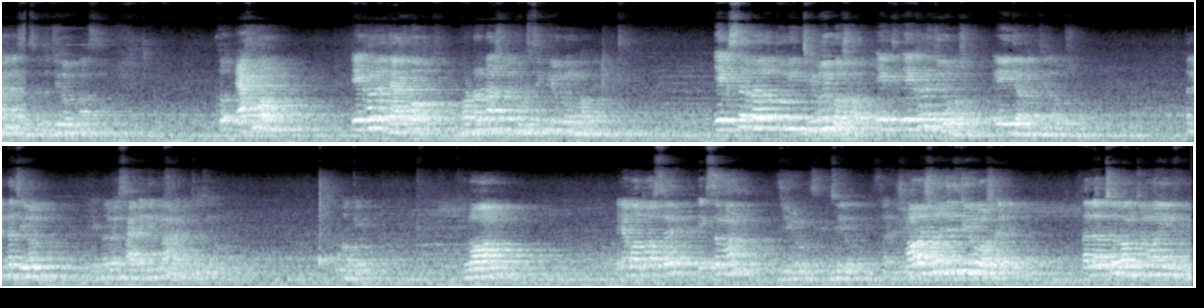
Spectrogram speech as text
মাইনাস 0 প্লাস তো এখন এখানে দেখো ঘটনাটা আসলে ঘটছে কীরকম ভাবে? x এর ভ্যালু তুমি 0ই বসাও। x এখানে 0 বসাও। এই জায়গায় 0 বসাও। তাহলে এটা 0 তাহলে সাইডে লিখলাম এটা 0 ওকে ln এটা কত আছে? x এর মান 0 সরাসরি যদি 0 বসাই তাহলে হচ্ছে ln 0 মানে ইনফিনিটি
